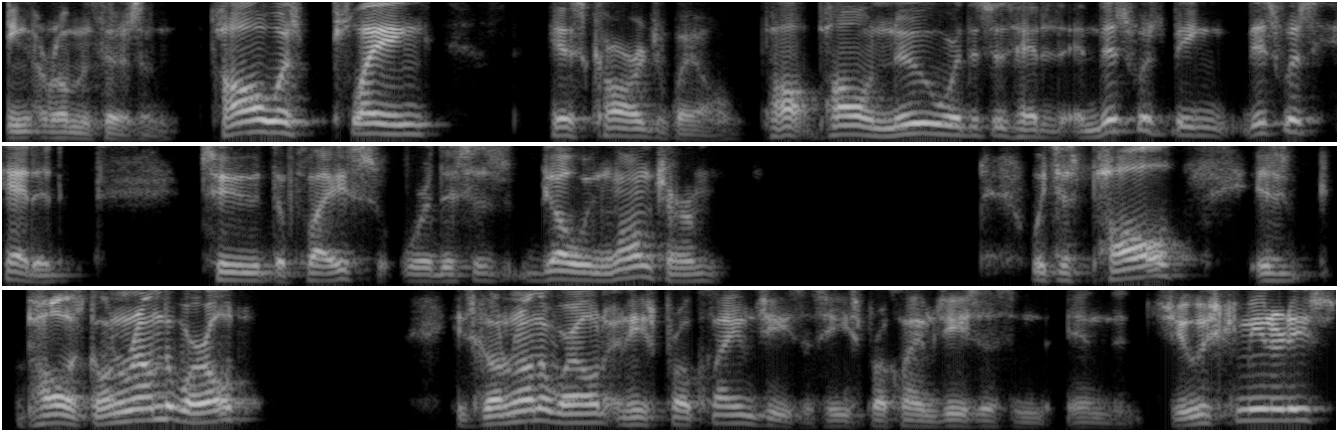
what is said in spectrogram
being a Roman citizen. Paul was playing his cards well. Paul Paul knew where this is headed, and this was being this was headed to the place where this is going long term, which is Paul is Paul is going around the world. He's going around the world and he's proclaimed Jesus. He's proclaimed Jesus in, in the Jewish communities.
